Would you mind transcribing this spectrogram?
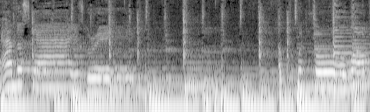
and the sky is gray. I went for a walk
